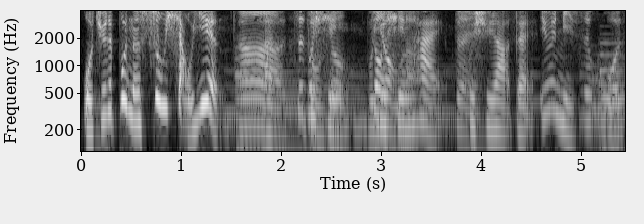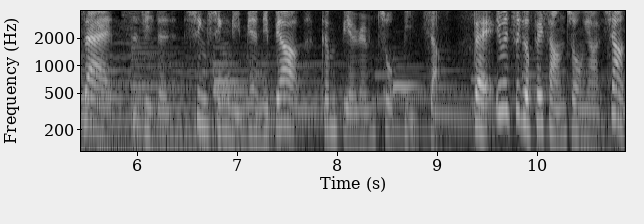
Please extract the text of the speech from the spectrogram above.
我觉得不能输小燕。嗯，呃、这种不行，这种心态对，不需要对，因为你是活在自己的信心里面，你不要跟别人做比较。对，因为这个非常重要。像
